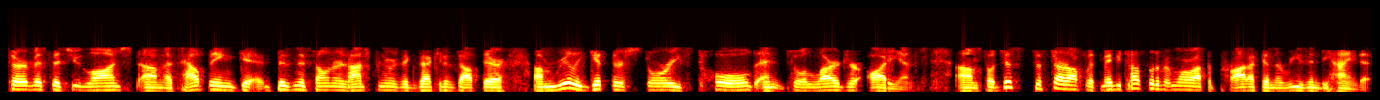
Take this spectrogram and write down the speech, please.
service that you launched um, that's helping get business owners, entrepreneurs, executives out there um, really get their stories told and to a larger audience. Um, so just to start off with, maybe tell us a little bit more about the product and the reason behind it.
